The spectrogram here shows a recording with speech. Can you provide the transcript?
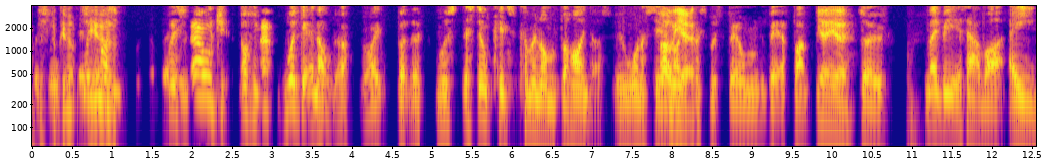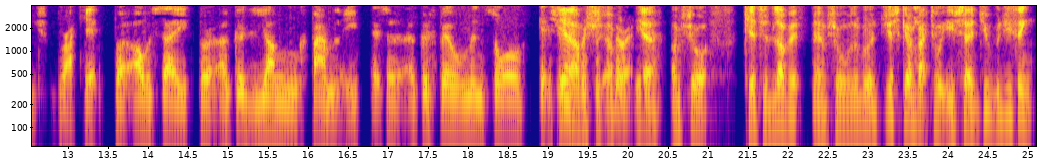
I'm just looking up. they're you see how- Well, How old you- Obviously, Ah. we're getting older, right? But the, we're, there's still kids coming on behind us who want to see a Oh, nice yeah. Christmas film, a bit of fun. Yeah, yeah. So maybe it's out of our age bracket, but I would say for a good young family, it's a, a good film and sort of gets you in the I'm Christmas sure. spirit. Yeah, I'm sure kids would love it. I'm sure they would. Just going back to what you said, do you, would you think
